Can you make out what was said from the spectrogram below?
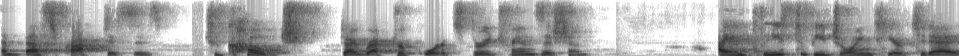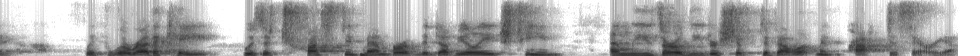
and best practices to coach direct reports through transition. I am pleased to be joined here today with Loretta Kate, who is a trusted member of the WLH team and leads our leadership development practice area.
